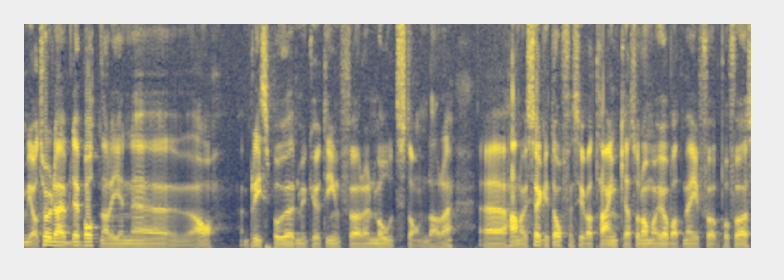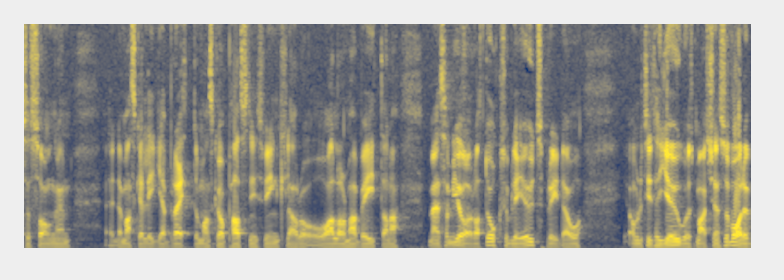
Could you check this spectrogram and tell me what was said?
Jag tror det, det bottnar i en eh, ja, brist på ödmjukhet inför en motståndare. Eh, han har ju säkert offensiva tankar som de har jobbat med på försäsongen. Eh, där man ska ligga brett och man ska ha passningsvinklar och, och alla de här bitarna. Men som gör att du också blir utspridda. Och om du tittar Djurgårdsmatchen så var det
